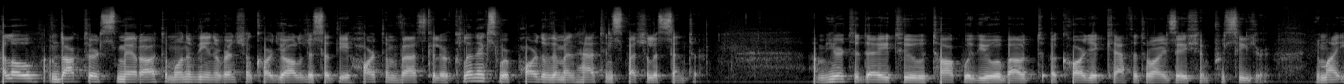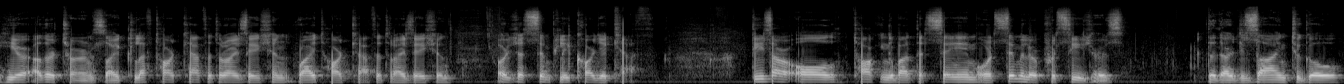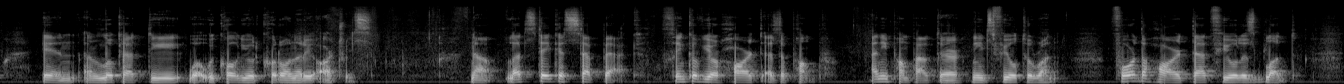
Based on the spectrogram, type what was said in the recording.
Hello, I'm Dr. Smerat. I'm one of the interventional cardiologists at the Heart and Vascular Clinics. We're part of the Manhattan Specialist Center. I'm here today to talk with you about a cardiac catheterization procedure. You might hear other terms like left heart catheterization, right heart catheterization, or just simply cardiac cath. These are all talking about the same or similar procedures that are designed to go in and look at the what we call your coronary arteries. Now, let's take a step back. Think of your heart as a pump. Any pump out there needs fuel to run. For the heart, that fuel is blood.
